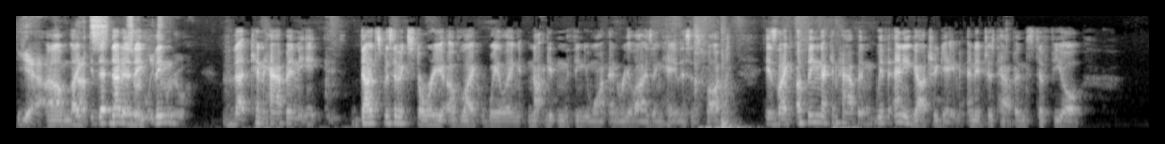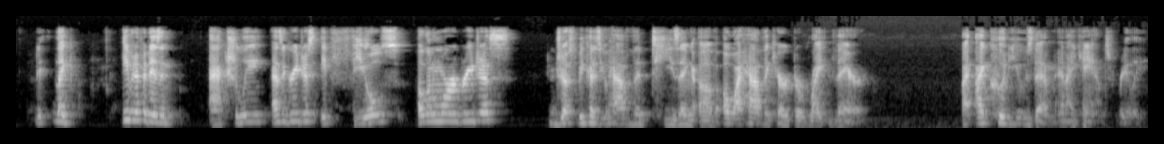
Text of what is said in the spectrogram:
yeah. Um, like, that- that is a thing- true. That can happen. i that specific story of like wailing, not getting the thing you want, and realizing, hey, this is fucked, is like a thing that can happen with any gacha game, and it just happens to feel like even if it isn't actually as egregious, it feels a little more egregious just because you have the teasing of, oh, I have the character right there. I, I could use them and I can't really.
